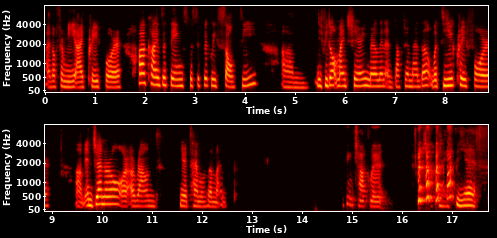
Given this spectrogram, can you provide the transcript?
I know for me, I crave for all kinds of things, specifically salty. Um, if you don't mind sharing, Marilyn and Dr. Amanda, what do you crave for um, in general or around your time of the month? I think chocolate. Nice. yes.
